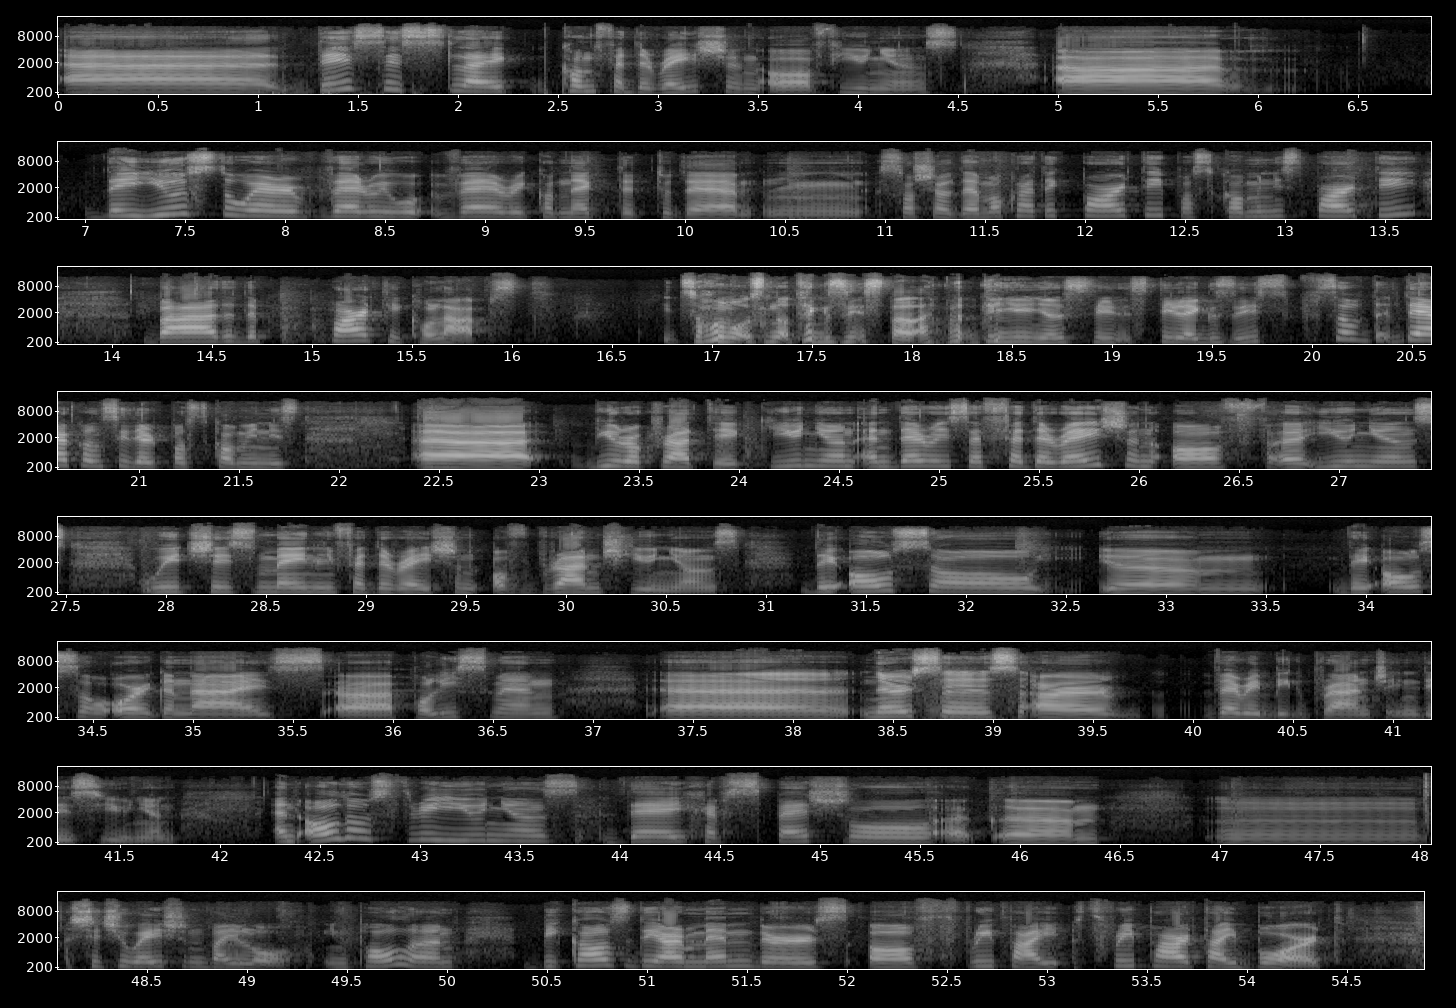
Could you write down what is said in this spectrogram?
Uh, this is like confederation of unions. Uh, they used to were very very connected to the mm, Social Democratic Party, Post-Communist Party, but the party collapsed. It's almost not existent, but the union still, still exists. So th- they are considered post-communist bureaucratic union, and there is a federation of uh, unions, which is mainly federation of branch unions. They also um, they also organize uh, policemen, uh, nurses are very big branch in this union, and all those three unions they have special. Uh, um, um, situation by law in Poland because they are members of three pi- three board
